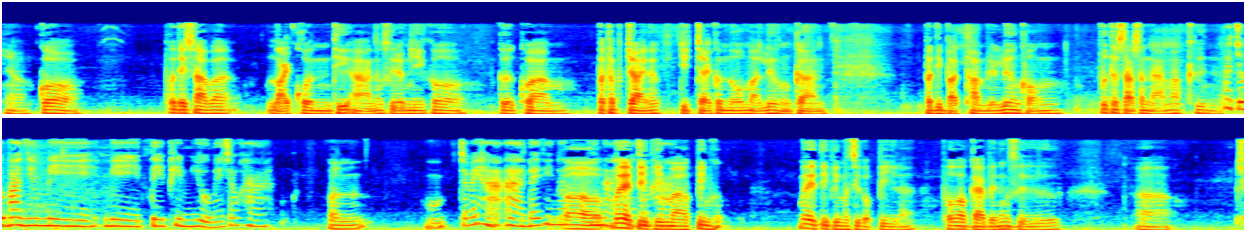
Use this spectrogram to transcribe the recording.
เนี่ยก็ก็ได้ทราบว่าหลายคนที่อ่านหนังสือเล่มนี้ก็เกิดความ ประทับใจแล้วจิตใจก็โน้มมาเรื่องของการปฏิบัติธรรมหรือเรื่องของพุทธศาสนามากขึ้น ปัจจุบันยังมีมีตีพิมพ์อยู่ไหมเจ้าค่ะมันจะไปหาอ่านได้ที่นั่นเออที่ไหนไม่ได้ตีนะเจ้พิมพ์มาคะพิมพ์ไม่ได้ตีพิมพ์มาสิบกว่าปีแล้ว เพราะว่ากลายเป็นหนังสืออ่าเฉ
